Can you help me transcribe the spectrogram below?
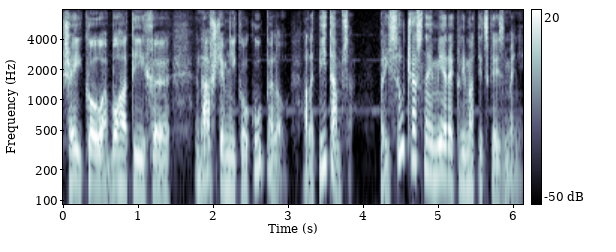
šejkov a bohatých e, návštevníkov kúpelov. Ale pýtam sa, pri súčasnej miere klimatickej zmeny,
